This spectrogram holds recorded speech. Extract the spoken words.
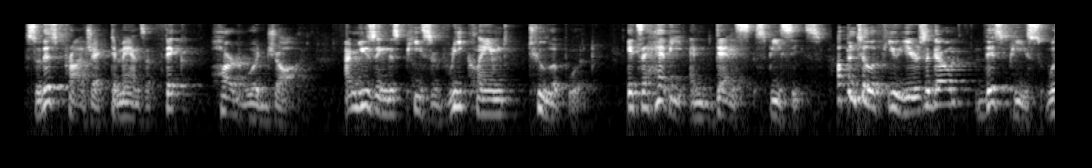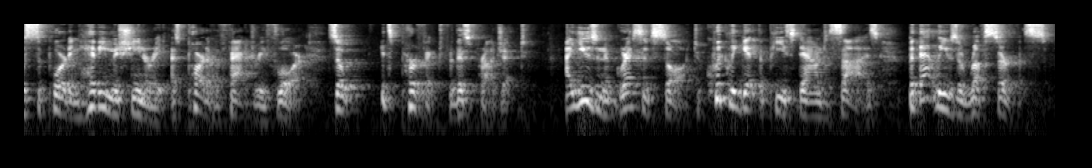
so this project demands a thick, hardwood jaw. I'm using this piece of reclaimed tulip wood. It's a heavy and dense species. Up until a few years ago, this piece was supporting heavy machinery as part of a factory floor, so it's perfect for this project. I use an aggressive saw to quickly get the piece down to size, but that leaves a rough surface.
